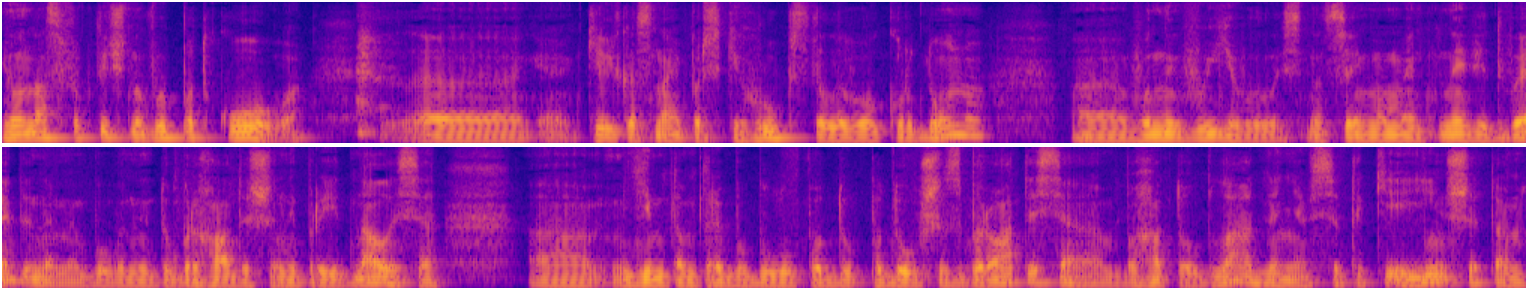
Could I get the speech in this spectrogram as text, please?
І у нас фактично випадково е, кілька снайперських груп сталевого кордону. е, Вони виявились на цей момент невідведеними, бо вони до бригади ще не приєдналися. Їм там треба було подовше збиратися, багато обладнання, все таке інше. Там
